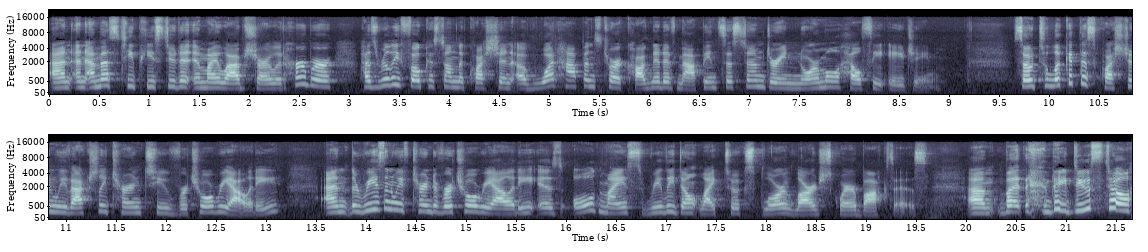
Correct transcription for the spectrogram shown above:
And an MSTP student in my lab, Charlotte Herber, has really focused on the question of what happens to our cognitive mapping system during normal, healthy aging. So to look at this question, we've actually turned to virtual reality. And the reason we've turned to virtual reality is old mice really don't like to explore large square boxes. Um, but they do still,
